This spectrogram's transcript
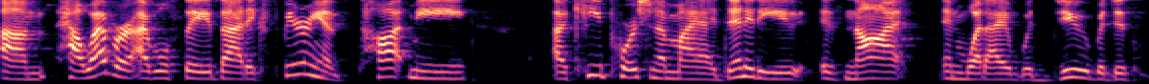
Um, however, I will say that experience taught me a key portion of my identity is not in what I would do, but just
